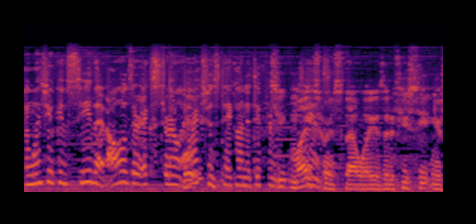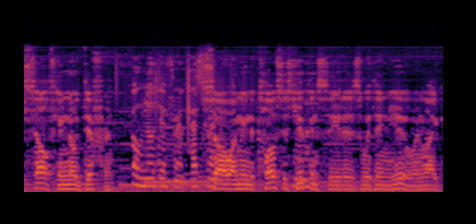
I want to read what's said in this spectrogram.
And once you can see that, all of their external Well, actions take on a different See, my stance. experience that way is that if you see it in yourself, you're no different. Oh, no different. That's right. So, I mean, the closest you can see it is within you. And, like,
